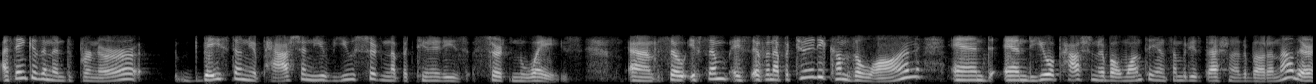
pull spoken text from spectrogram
I think as an entrepreneur, based on your passion, you view certain opportunities certain ways. Um, so if some if, if an opportunity comes along and and you're passionate about one thing and somebody is passionate about another,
